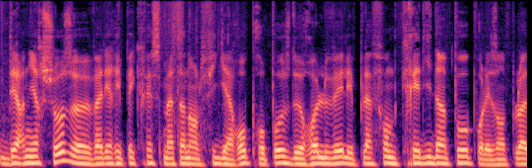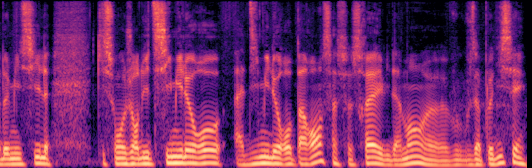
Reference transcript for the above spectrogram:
Dernière chose, euh, Valérie Pécresse ce matin dans le Figaro propose de relever les plafonds de crédit d'impôt pour les emplois à domicile qui sont aujourd'hui de 6 000 euros à 10 000 euros par an. Ça, ce serait évidemment, euh, vous applaudissez.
